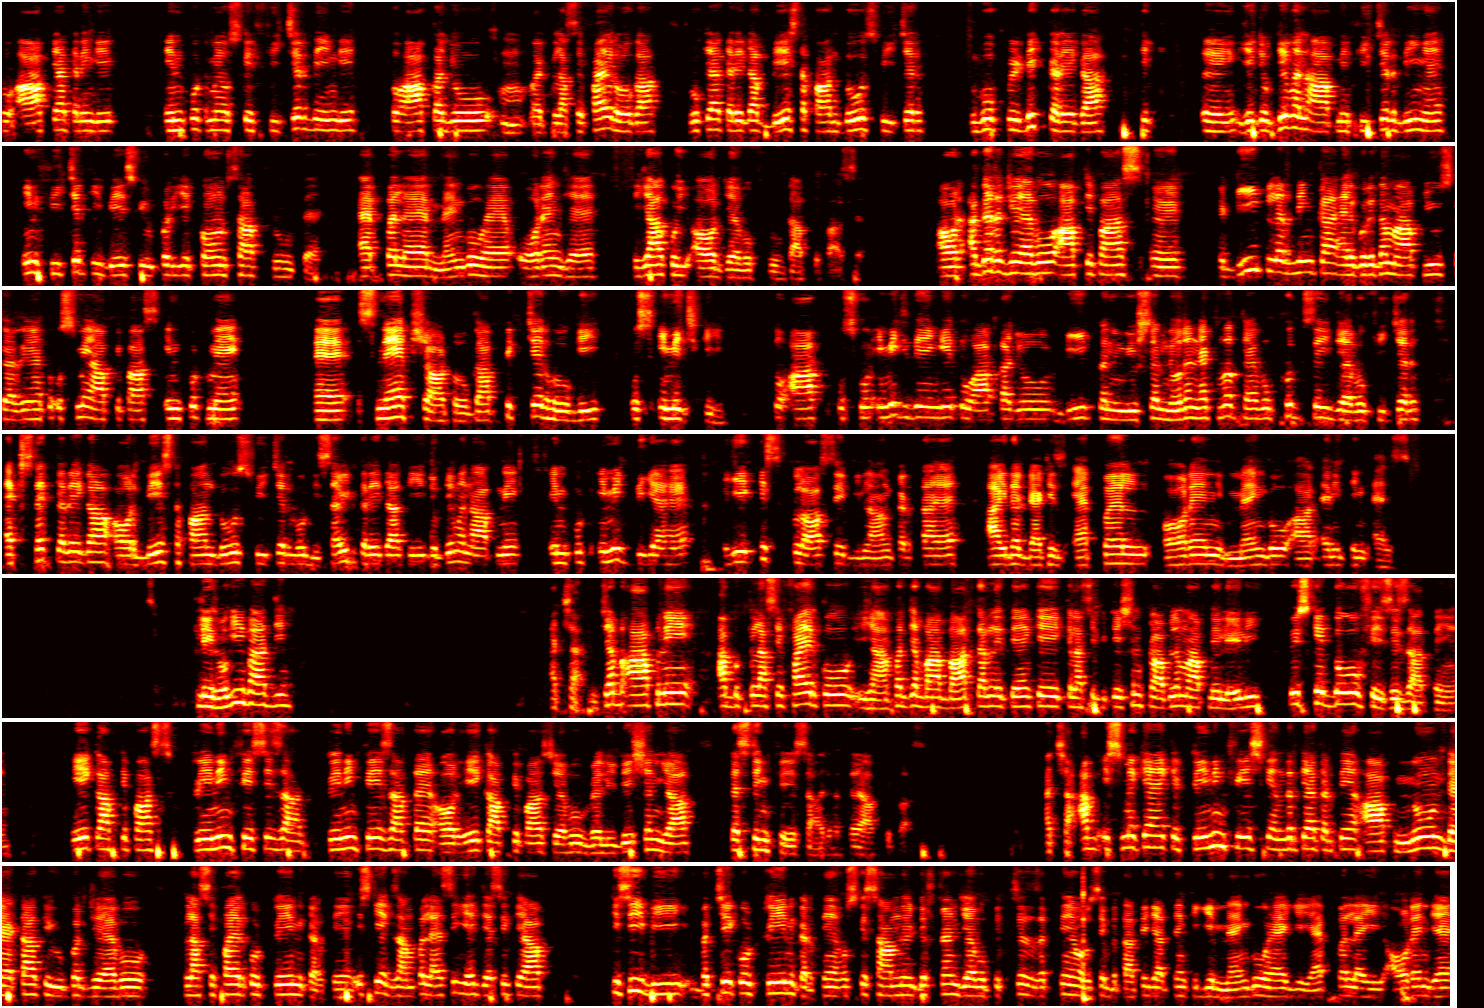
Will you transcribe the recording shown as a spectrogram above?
तो आप क्या करेंगे? इनपुट में उसके फीचर देंगे तो आपका जो क्लासिफायर होगा, वो क्या करेगा? बेस्ड अपॉन दो फीचर वो प्रिडिक्ट करेगा कि ये जो गिवन आपने फीचर दी हैं इन फीचर की बेस के ऊपर ये कौन सा फ्रूट है? एप्पल है मैंगो है ऑरेंज है, या कोई और जो है वो फ्रूट आपके पास है? और अगर जो है वो आपके पास डीप लर्निंग का एल्गोरिदम आप यूज़ कर रहे हैं तो उसमें आपके पास इनपुट में स्नैपशॉट होगा पिक्चर होगी उस इमेज की। तो आप उसको इमेज देंगे तो आपका जो डीप कन्वल्यूशन न्यूरल नेटवर्क है, वो खुद से जो है वो फीचर एक्सट्रैक्ट करेगा और बेस्ड अपॉन दोज फीचर वो डिसाइड करेगा कि जो गिवन आपने इनपुट इमेज दिया है, ये किस क्लास से बिलोंग करता है? Either that is apple orange mango और एनीथिंग एल्स क्लियर होगी बात जी? अच्छा जब आपने अब क्लासिफायर को यहाँ पर जब आप बात कर लेते हैं कि क्लासिफिकेशन प्रॉब्लम आपने ले ली तो इसके दो फेजेज आते हैं। एक आपके पास ट्रेनिंग फेसेस ट्रेनिंग फ़ेज़ आता है और एक आपके पास जो है वो वैलिडेशन या टेस्टिंग फ़ेज़ आ जाता है आपके पास। अच्छा अब इसमें क्या है कि ट्रेनिंग फ़ेज़ के अंदर क्या करते हैं? आप नोन डाटा के ऊपर जो है वो क्लासिफायर को ट्रेन करते हैं। इसकी एग्जांपल ऐसी है, जैसे कि आप किसी भी बच्चे को ट्रेन करते हैं, उसके सामने डिफरेंट जो है वो पिक्चर्स रखते हैं और उसे बताते जाते हैं कि ये मैंगो है, ये एप्पल है, ये ऑरेंज है।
